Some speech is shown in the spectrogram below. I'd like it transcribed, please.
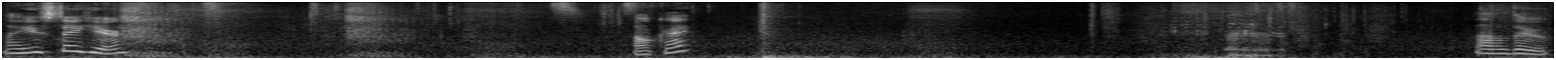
now you stay here. Okay. That'll do.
